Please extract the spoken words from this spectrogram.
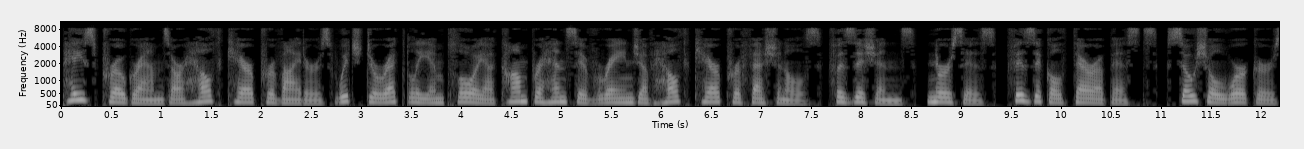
PACE programs are health care providers which directly employ a comprehensive range of health care professionals physicians, nurses, physical therapists, social workers,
